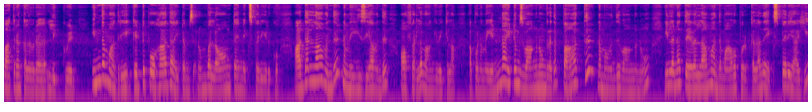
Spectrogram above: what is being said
பாத்திரம் கழுவுற லிக்விட் இந்த மாதிரி கெட்டு போகாத ஐட்டம்ஸ் ரொம்ப லாங் டைம் எக்ஸ்பைரி இருக்கும். அதெல்லாம் வந்து நம்ம ஈஸியாக வந்து ஆஃபரில் வாங்கி வைக்கலாம். அப்போ நம்ம என்ன ஐட்டம்ஸ் வாங்கணுங்கிறத பார்த்து நம்ம வந்து வாங்கணும். இல்லைன்னா தேவையில்லாமல் அந்த மாவு பொருட்கள்லாம் அந்த எக்ஸ்பைரி ஆகி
